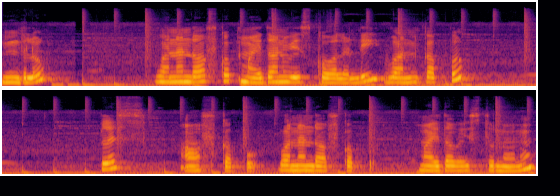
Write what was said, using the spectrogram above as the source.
ఇందులో వన్ అండ్ హాఫ్ కప్ మైదాను వేసుకోవాలండి. One cup plus half cup one and half cup మైదా వేస్తున్నాను.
